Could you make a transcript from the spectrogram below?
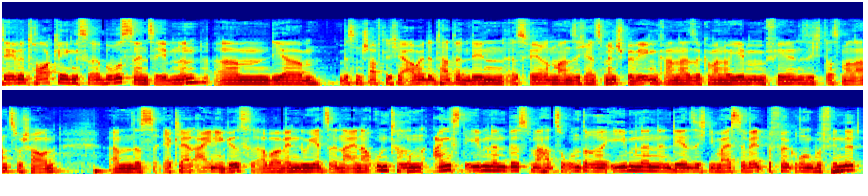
David Hawkings Bewusstseinsebenen, ähm, die er wissenschaftlich erarbeitet hat, in denen Sphären man sich als Mensch bewegen kann. Also kann man nur jedem empfehlen, sich das mal anzuschauen. Ähm, das erklärt einiges. Aber wenn du jetzt in einer unteren Angstebene bist, man hat so untere Ebenen, in denen sich die meiste Weltbevölkerung befindet.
